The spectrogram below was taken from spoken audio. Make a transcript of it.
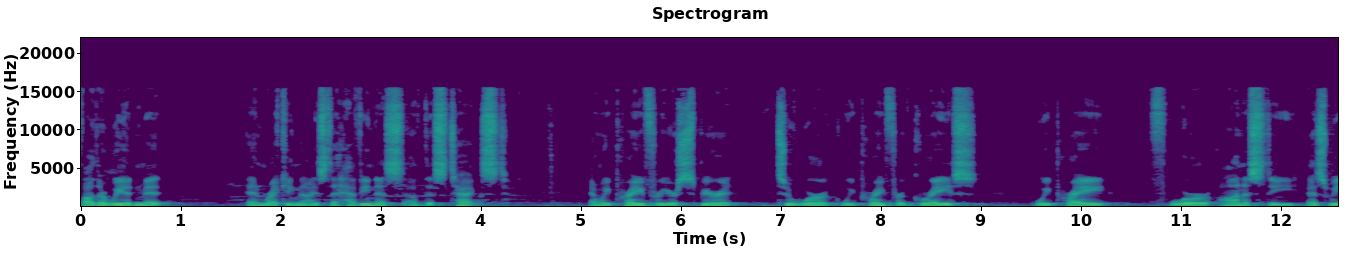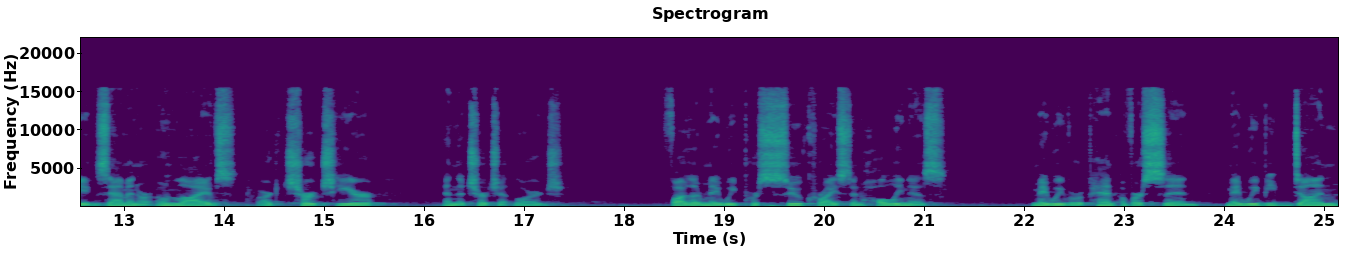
Father, we admit and recognize the heaviness of this text, and we pray for your Spirit to work. We pray for grace. We pray for honesty as we examine our own lives, our church here, and the church at large. Father, may we pursue Christ in holiness. May we repent of our sin. May we be done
